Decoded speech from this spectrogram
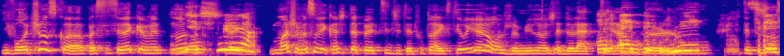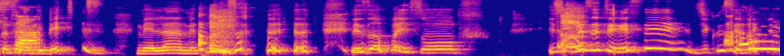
ils voient autre chose, quoi. Parce que c'est vrai que maintenant, Bien que, moi, je me souviens quand j'étais petite, j'étais tout le temps à l'extérieur, je mélangeais de la Mmh terre et avec de oui, l'eau, J'étais toujours c'est en train de faire des bêtises. Mais là, maintenant, les, en- les enfants, ils sont, ils sont très intéressés. Du coup, Ah c'est que oui,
